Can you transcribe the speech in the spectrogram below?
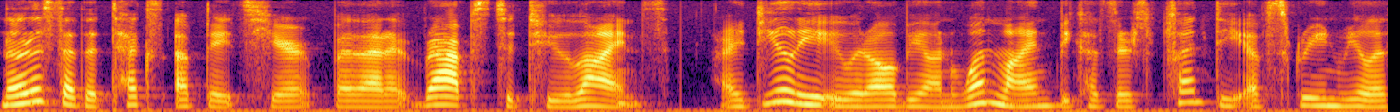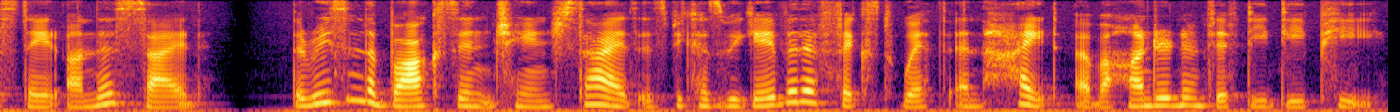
Notice that the text updates here, but that it wraps to two lines. Ideally, it would all be on one line because there's plenty of screen real estate on this side. The reason the box didn't change size is because we gave it a fixed width and height of 150 dp.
